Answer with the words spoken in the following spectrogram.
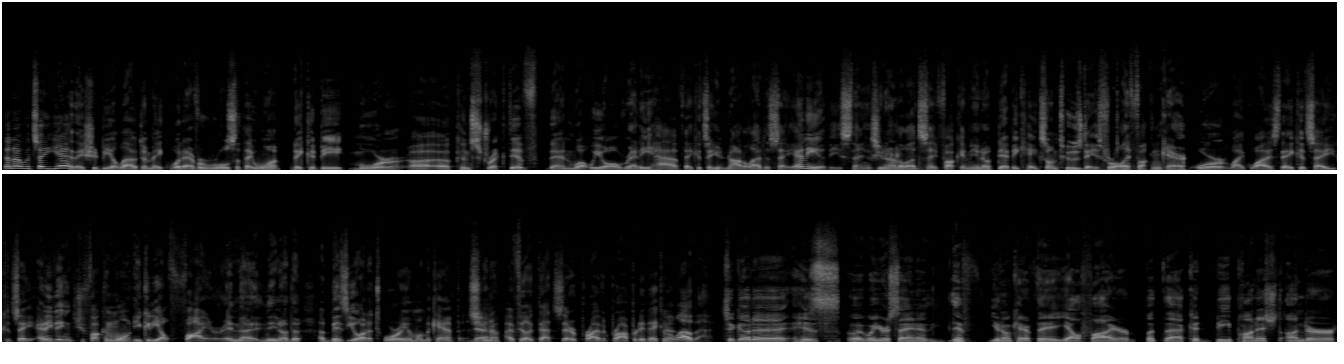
then I would say yeah, they should be allowed to make whatever rules that they want. They could be more uh, uh, constrictive than what we already have. They could say you're not allowed to say any of these things. You're not allowed to say fucking you know Debbie cakes on Tuesdays for all I fucking care. Or likewise, they could say you could say anything that you fucking want. You could yell fire in the you know the a busy auditorium on the campus. Yeah. You know, I feel like that's their private property. They can allow that. to go to his what you were saying is if you don't care if they yell fire but that could be punished under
